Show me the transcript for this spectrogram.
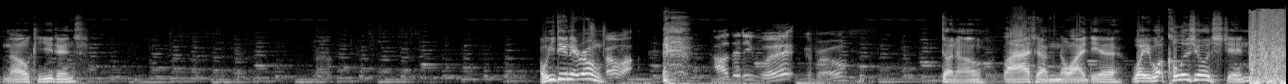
No, can you, Ginge? Are you doing it wrong? Bro, how did he work, bro? Don't know. Like, I actually have no idea. Wait, what colour's yours, Ginge?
